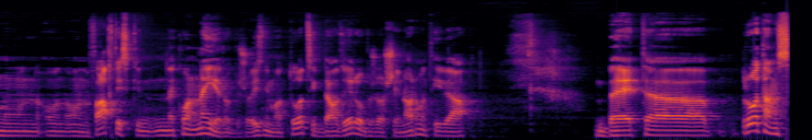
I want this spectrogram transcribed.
un, un, un faktiski neko neierobežo, izņemot to, cik daudz ierobežo šī normatīvā akta. Bet, protams,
